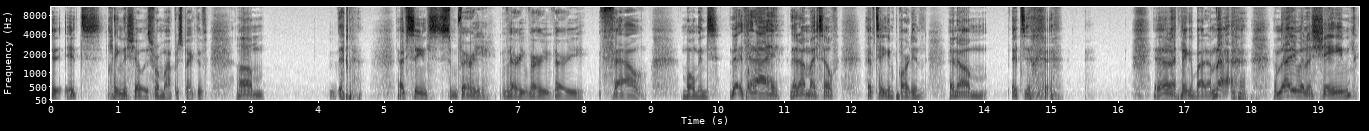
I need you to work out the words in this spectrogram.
it's making the show is from my perspective. Um, I've seen some very, very, very, very foul moments that, that I that I myself have taken part in, and um, it's. and I think about it, I'm not. I'm not even ashamed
